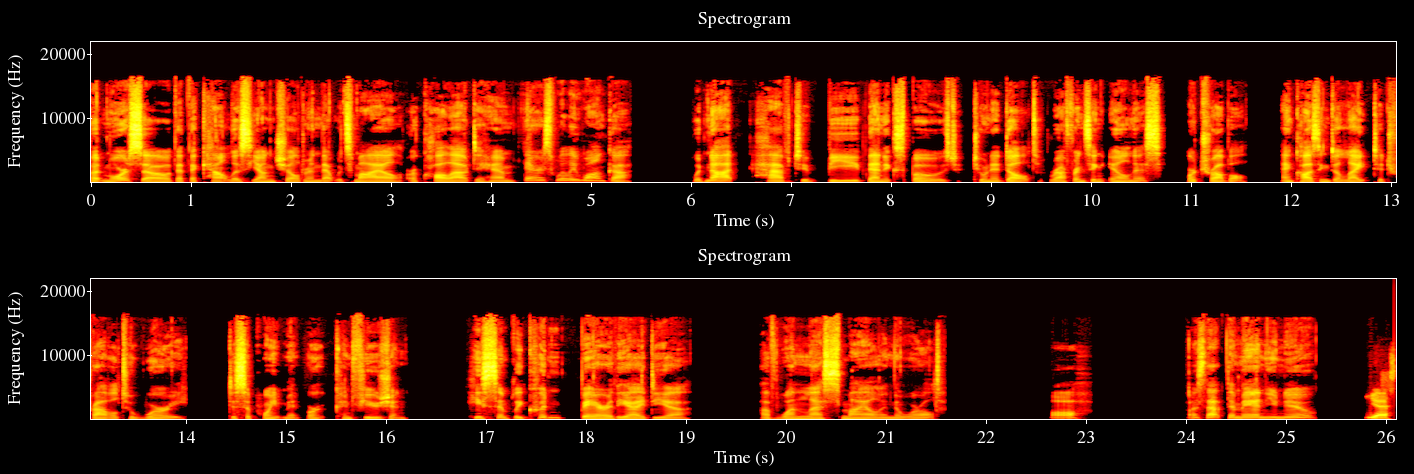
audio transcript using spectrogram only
but more so that the countless young children that would smile or call out to him, "There's Willy Wonka," would not have to be then exposed to an adult referencing illness or trouble and causing delight to travel to worry disappointment, or confusion. He simply couldn't bear the idea of one less smile in the world. Oh, was that the man you knew? Yes.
